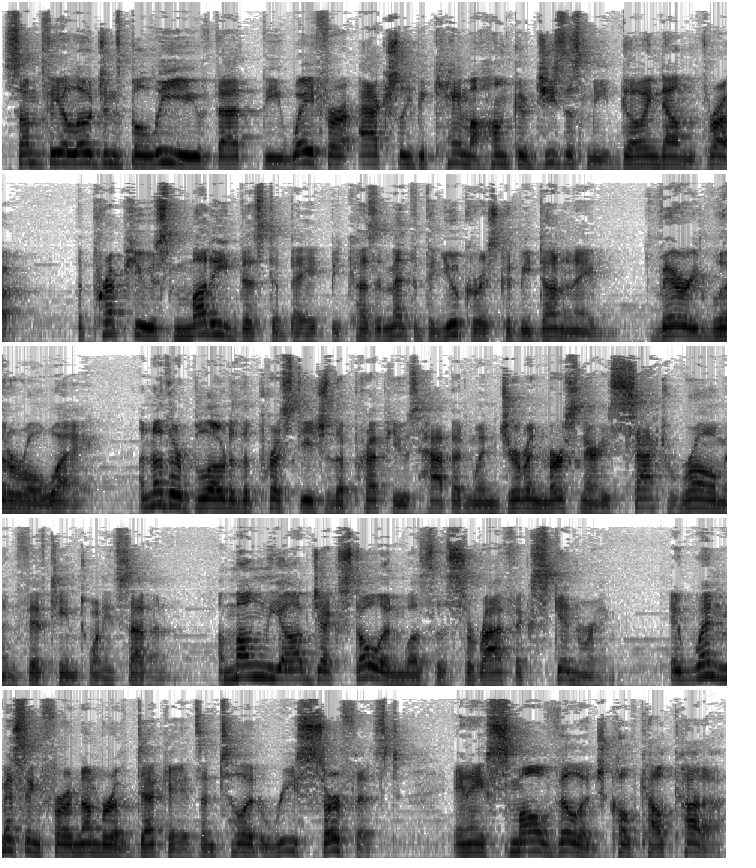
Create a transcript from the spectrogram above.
some theologians believe that the wafer actually became a hunk of Jesus meat going down the throat. The prepuce muddied this debate because it meant that the Eucharist could be done in a very literal way. Another blow to the prestige of the prepuce happened when German mercenaries sacked Rome in 1527. Among the objects stolen was the seraphic skin ring. It went missing for a number of decades until it resurfaced in a small village called Calcata,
